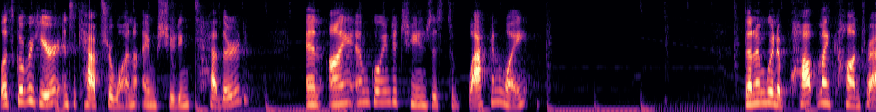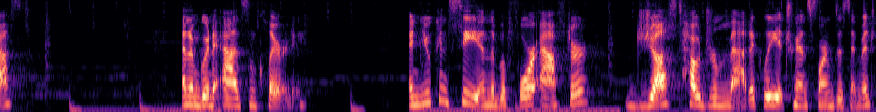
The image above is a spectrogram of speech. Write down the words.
Let's go over here into Capture One. I'm shooting tethered and I am going to change this to black and white. Then I'm going to pop my contrast and I'm going to add some clarity. And you can see in the before after just how dramatically it transforms this image.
